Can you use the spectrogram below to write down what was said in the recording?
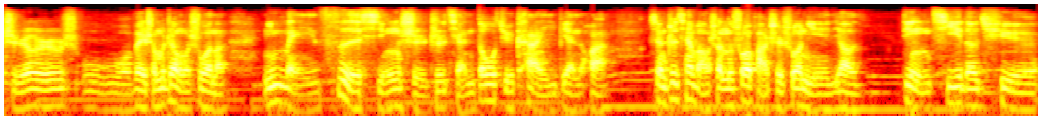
时，我为什么这么说呢？你每次行驶之前都去看一遍的话，像之前网上的说法是说你要定期的去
